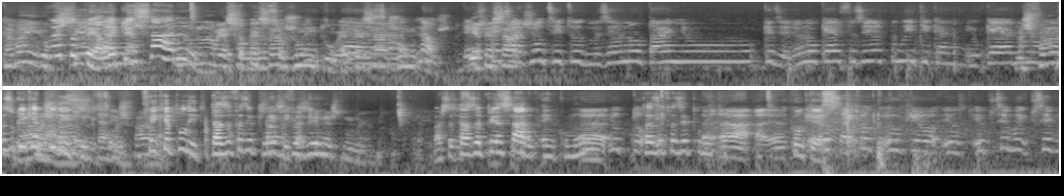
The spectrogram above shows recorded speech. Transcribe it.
tá bem, eu não é papel, é pensar. Não, não, é só pensar junto, é pensar juntos. Não, podemos pensar juntos e tudo, mas eu não tenho, quer dizer, eu não quero fazer política, eu quero... Mas, mas o que é que é política? O que é que é política? Estás a fazer política? Estás a fazer neste momento. Basta estás a pensar em comum, uh, estás a fazer política. Uh, acontece. Eu sei que eu, que eu, eu, eu percebo, percebo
